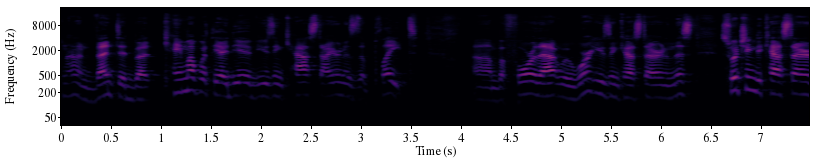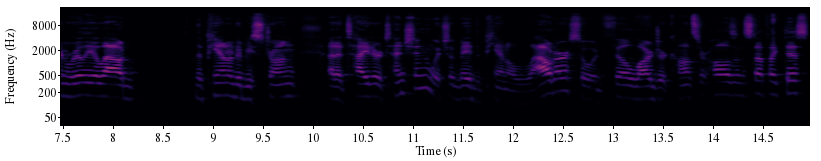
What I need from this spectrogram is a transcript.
not invented, but came up with the idea of using cast iron as the plate. Um, before that, we weren't using cast iron, and this switching to cast iron really allowed the piano to be strung at a tighter tension, which made the piano louder, so it would fill larger concert halls and stuff like this.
